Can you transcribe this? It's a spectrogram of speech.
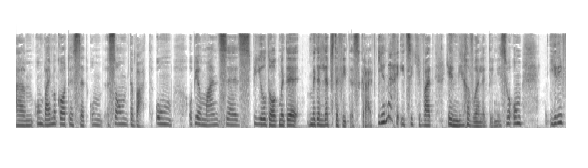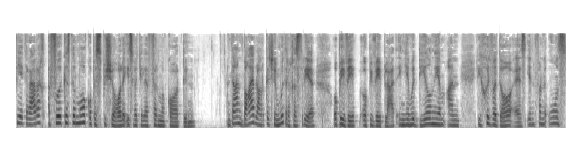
um, om by mekaar te sit om saam te bad om op jou man se spieël dalk met 'n met 'n lipstifie te skryf. Enige ietsiekie wat jy nie gewoonlik doen nie. So om hierdie week regtig 'n fokus te maak op 'n spesiale iets wat jy vir mekaar doen En dan baie belangrik is jy moet registreer op die web op die webblad en jy moet deelneem aan die goed wat daar is. Een van ons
